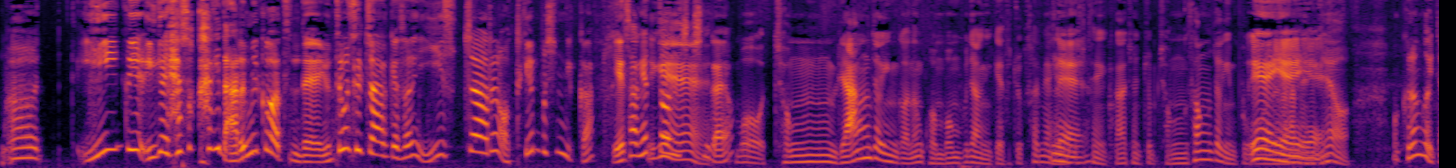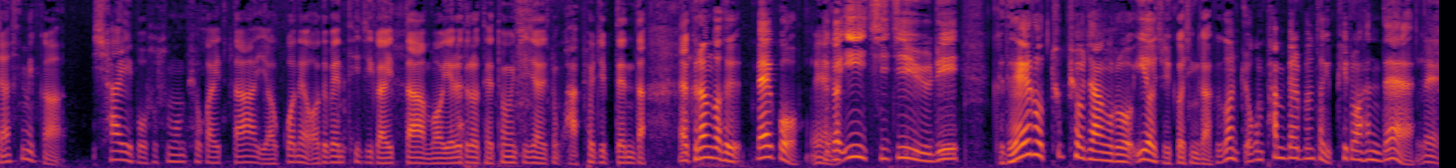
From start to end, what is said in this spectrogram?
네. 어, 이게 이게 해석하기 나름일 것 같은데 윤태원 실장께서는 이 숫자를 어떻게 보십니까? 예상했던 수치인가요? 뭐 정량적인 거는 권본 부장님께서 쭉 설명해 네. 주실 테니까 전좀 정성적인 부분을 예, 예, 하면요. 예. 뭐 그런 거 있지 않습니까? 샤이 보수 수문표가 있다, 여권의 어드밴티지가 있다, 뭐 예를 들어 대통령 지지율이 좀 과표집된다 그런 것을 빼고 예. 그러니까 이 지지율이 그대로 투표장으로 이어질 것인가 그건 조금 판별 분석이 필요한데 네.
